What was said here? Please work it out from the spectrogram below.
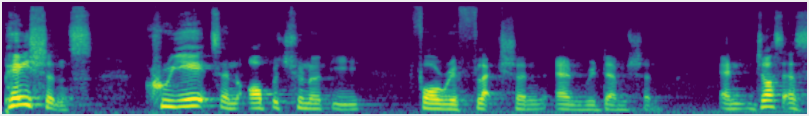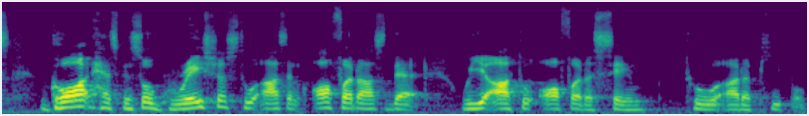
Patience creates an opportunity for reflection and redemption. And just as God has been so gracious to us and offered us that, we are to offer the same to other people.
